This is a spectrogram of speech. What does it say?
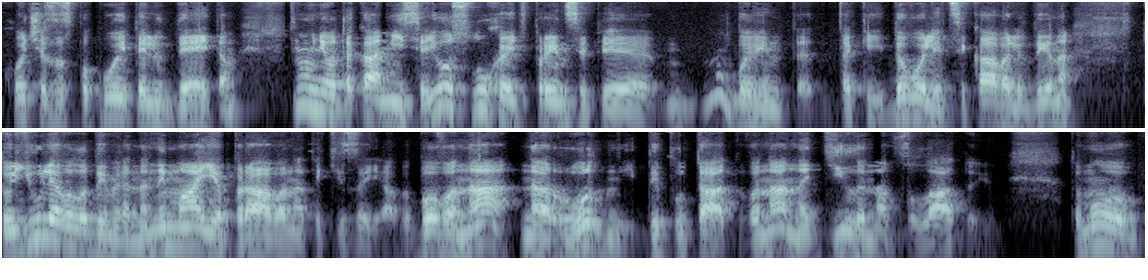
хоче заспокоїти людей. Там ну, у нього така місія. Його слухають, в принципі, ну бо він такий доволі цікава людина. То Юлія Володимирівна не має права на такі заяви, бо вона народний депутат, вона наділена владою. Тому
